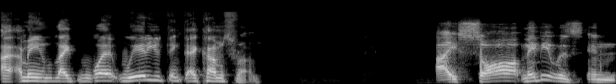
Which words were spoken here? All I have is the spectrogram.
I, I mean, like what? Where do you think that comes from? I saw maybe it was in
